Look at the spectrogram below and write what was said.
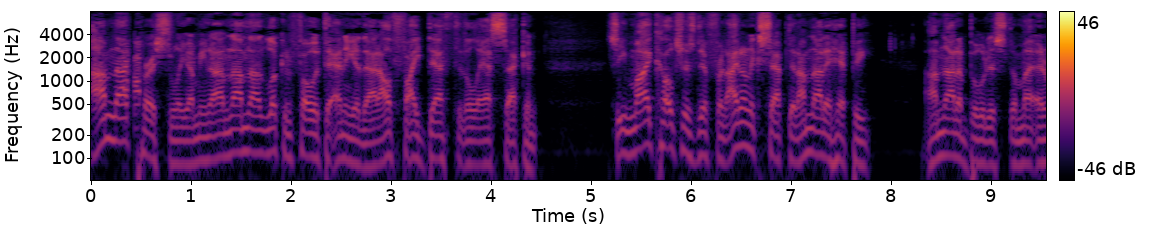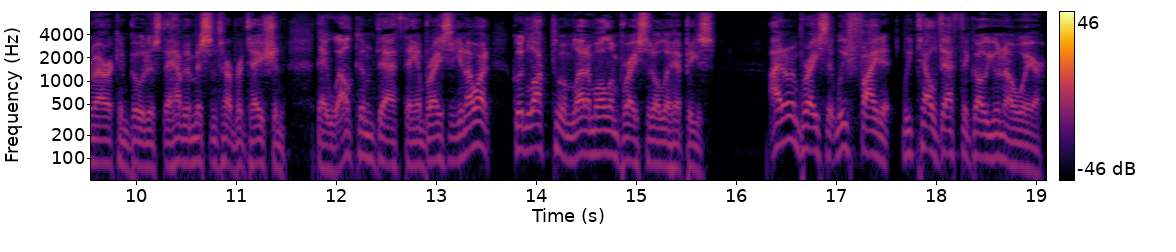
I'm not personally. I mean, I'm, I'm not looking forward to any of that. I'll fight death to the last second. See, my culture is different. I don't accept it. I'm not a hippie. I'm not a Buddhist. I'm an American Buddhist. They have the misinterpretation. They welcome death. They embrace it. You know what? Good luck to them. Let them all embrace it, all the hippies. I don't embrace it. We fight it. We tell death to go you know where.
